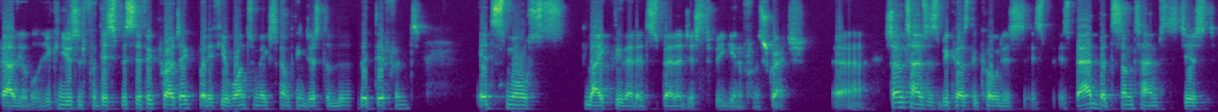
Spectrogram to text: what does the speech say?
valuable. You can use it for this specific project, but if you want to make something just a little bit different, it's most likely that it's better just to begin from scratch. Uh, sometimes it's because the code is, is, is bad, but sometimes it's just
